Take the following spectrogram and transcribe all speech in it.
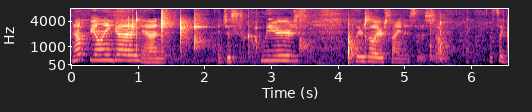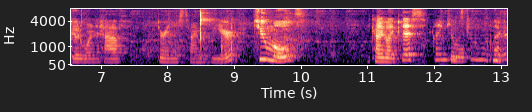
you're not feeling good and it just clears, clears all your sinuses. So that's a good one to have during this time of year. Two molds. You kind of go like this. I think it's coming Look.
